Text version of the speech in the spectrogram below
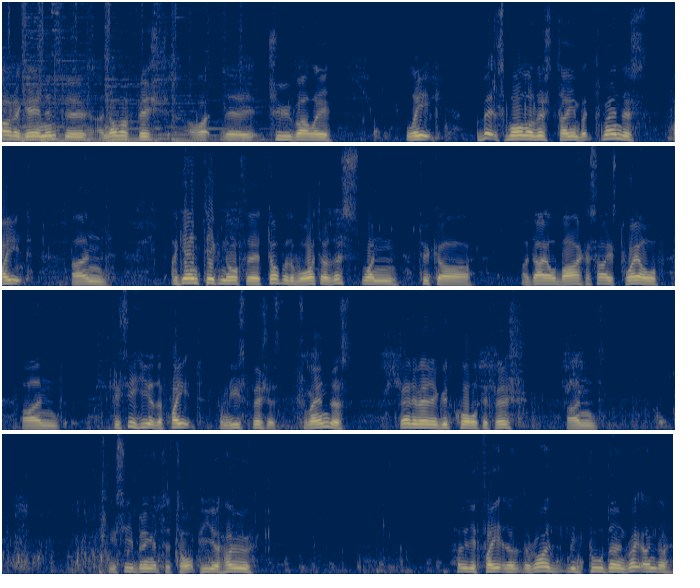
Again into another fish at the Chew Valley Lake. A bit smaller this time, but tremendous fight. And again, taken off the top of the water. This one took a, a Diawl Bach, a size 12. And you see here, the fight from these fish is tremendous. Very, very good quality fish. And you see, bring it to the top here, how how they fight. The, the rod being pulled down right under.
